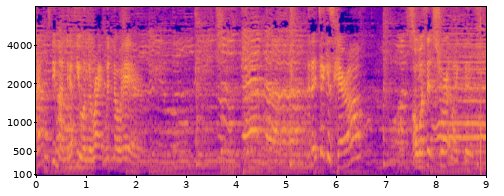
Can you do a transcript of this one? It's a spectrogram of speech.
That must be my nephew on the right with no hair. Did they take his hair off? Or was it short like this?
